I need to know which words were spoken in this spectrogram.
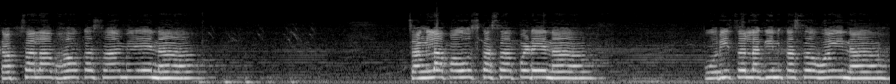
कापसाला भाव कसा मिळेना? चांगला पाऊस कसा पडेना? पोरीचं लगीन कसं होईना?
